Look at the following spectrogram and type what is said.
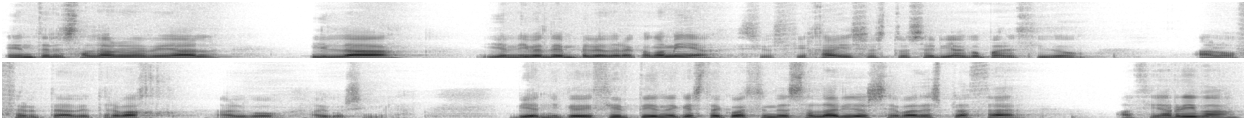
entre el salario real y, la, y el nivel de empleo de la economía. Si os fijáis, esto sería algo parecido a la oferta de trabajo, algo, algo similar. Bien, y que decir tiene que esta ecuación de salarios se va a desplazar hacia arriba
